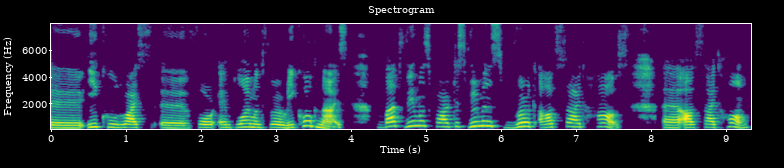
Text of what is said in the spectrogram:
uh, equal rights uh, for employment were recognized, but women's parties, women's work outside house, uh, outside home,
